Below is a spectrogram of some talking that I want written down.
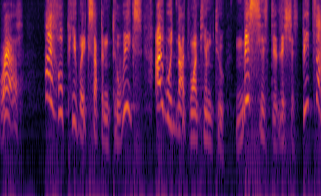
Well, I hope he wakes up in two weeks. I would not want him to miss his delicious pizza.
